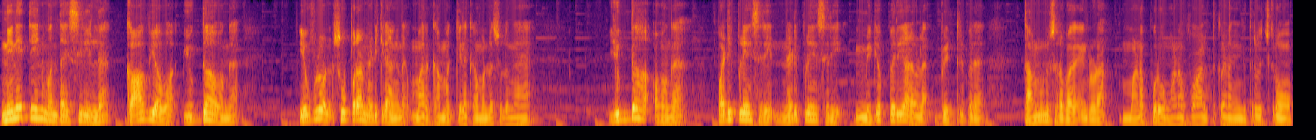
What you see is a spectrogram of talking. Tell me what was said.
நினைத்தேன் வந்த சீரியலில் காவ்யாவா யுக்தா அவங்க எவ்வளோ சூப்பராக நடிக்கிறாங்கன்னு மறக்காமல் கீழே கமெண்ட்டில் சொல்லுங்கள் யுக்தா அவங்க படிப்புலேயும் சரி நடிப்புலேயும் சரி மிகப்பெரிய அளவில் வெற்றி பெற தமிழ் சிறப்பாக எங்களோட மனப்பூர்வமான வாழ்த்துக்களை நாங்கள் இங்கே தெரிவிச்சுக்கிறோம்.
